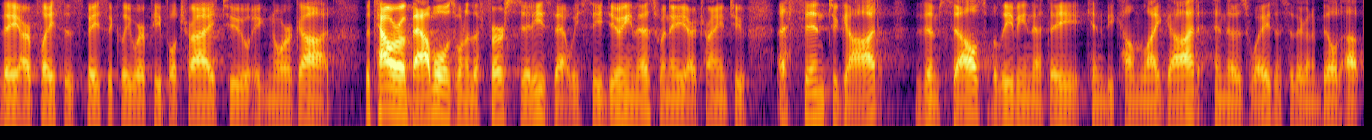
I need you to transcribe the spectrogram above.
They are places basically where people try to ignore God. The Tower of Babel is one of the first cities that we see doing this when they are trying to ascend to God themselves, believing that they can become like God in those ways. And so they're going to build up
